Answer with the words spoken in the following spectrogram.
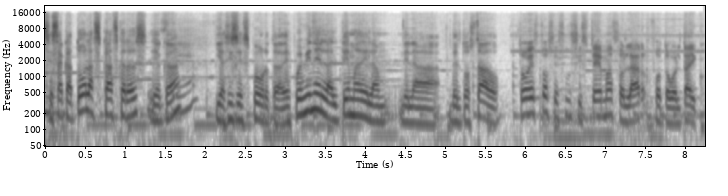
Se saca todas las cáscaras de acá y así se exporta. Después viene el, el tema de la- de la- del tostado. Todo esto es un sistema solar fotovoltaico.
